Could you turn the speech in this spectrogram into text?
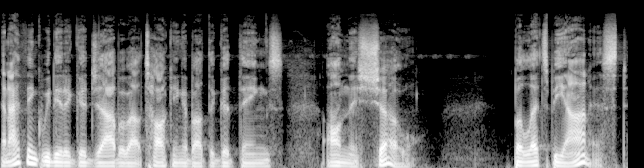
And I think we did a good job about talking about the good things on this show. But let's be honest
